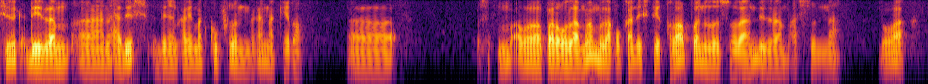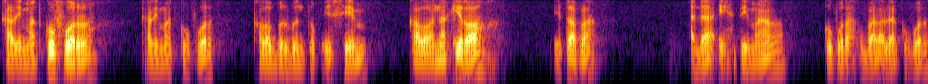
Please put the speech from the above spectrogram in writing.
Di sini di dalam uh, hadis dengan kalimat kufrun kan nakirah. Uh, para ulama melakukan istiqra penelusuran di dalam as-sunnah bahwa kalimat kufur, kalimat kufur kalau berbentuk isim, kalau nakiroh itu apa? Ada ihtimal kufur akbar, ada kufur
